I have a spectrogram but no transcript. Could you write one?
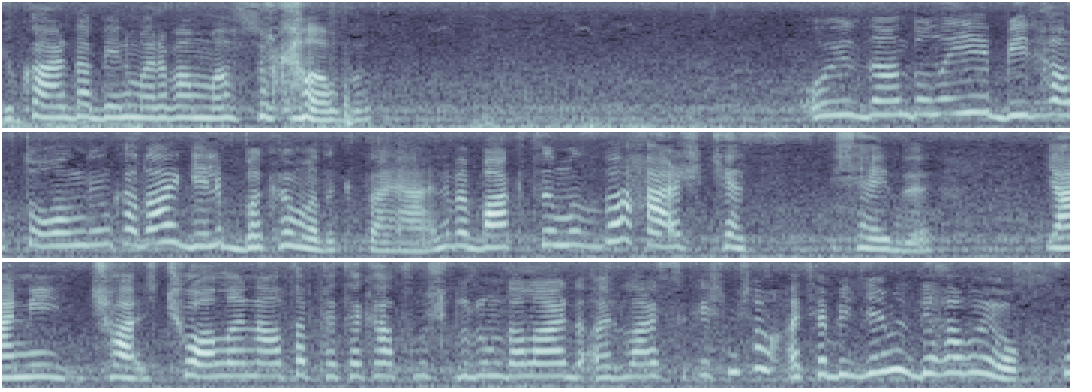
Yukarıda benim arabam mahsur kaldı. O yüzden dolayı bir hafta 10 gün kadar gelip bakamadık da yani. Ve baktığımızda herkes şeydi. Yani çuvalların altına petek atmış durumdalardı. Arılar sıkışmış ama açabileceğimiz bir hava yoktu.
